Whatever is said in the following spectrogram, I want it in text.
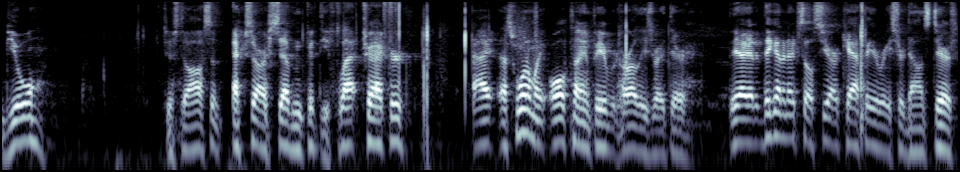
Buell. Just awesome. XR750 flat tracker. I, that's one of my all-time favorite Harleys right there. They they got an XLCR Cafe racer downstairs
